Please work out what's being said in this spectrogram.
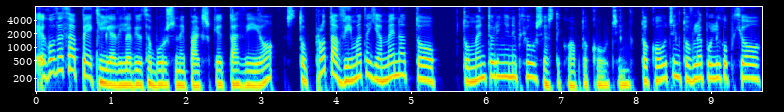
εγώ δεν θα απέκλεια δηλαδή ότι θα μπορούσε να υπάρξει και τα δύο. Στο πρώτα βήματα για μένα το το mentoring είναι πιο ουσιαστικό από το coaching. Το coaching το βλέπω λίγο πιο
